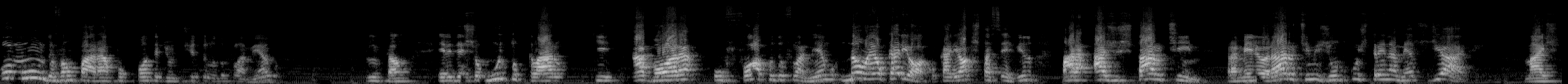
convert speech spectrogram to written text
o mundo vão parar por conta de um título do Flamengo. Então, ele deixou muito claro que agora o foco do Flamengo não é o Carioca. O Carioca está servindo para ajustar o time, para melhorar o time junto com os treinamentos diários. Mas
